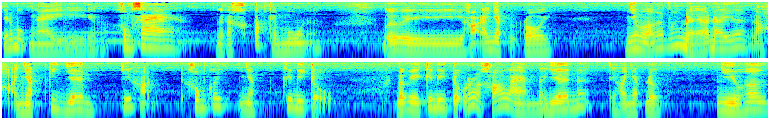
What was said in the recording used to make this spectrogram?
Cho đến một ngày không xa người ta cóc thèm mua nữa. Bởi vì họ đã nhập được rồi nhưng mà vấn đề ở đây á, là họ nhập cái gen chứ họ không có nhập cái bi trụ. Bởi vì cái bi trụ rất là khó làm và gen á, thì họ nhập được nhiều hơn.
